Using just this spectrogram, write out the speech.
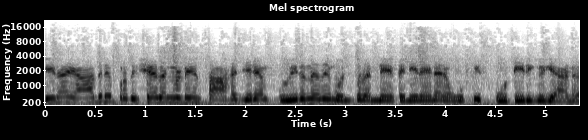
ഫെനീന യാതൊരു പ്രതിഷേധങ്ങളുടെയും സാഹചര്യം ഉയരുന്നതിന് മുൻപ് തന്നെ ഫെനീന ഓഫീസ് പൂട്ടിയിരിക്കുകയാണ്.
